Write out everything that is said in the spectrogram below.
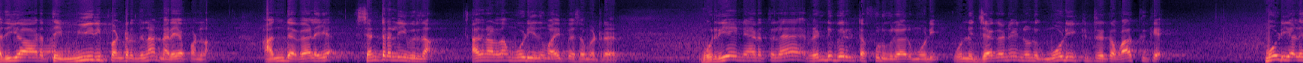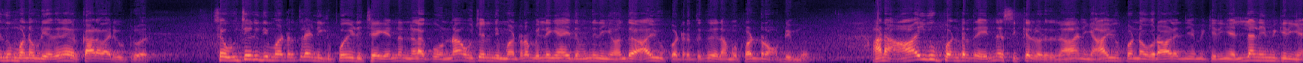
அதிகாரத்தை மீறி பண்ணுறதுனா நிறைய பண்ணலாம். அந்த வேலையை சென்ட்ரல்லையும் இவர் தான் அதனால தான் மோடி எதுவும் வாய் பேச மாட்டுறாரு ஒரே நேரத்தில் ரெண்டு பேருக்கு டஃப் கொடுக்குறாரு மோடி. ஒன்று ஜெகனு இன்னொன்று மோடி கிட்ட இருக்க வாக்குக்கே. மோடியால் எதுவும் பண்ண முடியாதுன்னு அவர் காலவாரி விட்டுருவார். சரி உச்சநீதிமன்றத்தில் இன்றைக்கி போயிடுச்சே என்ன நடக்கும்னா உச்சநீதிமன்றம் இல்லைங்க இதை வந்து நீங்கள் வந்து ஆய்வு பண்ணுறதுக்கு நம்ம பண்ணுறோம் அப்படிம்போம். ஆனால் ஆய்வு பண்ணுறது என்ன சிக்கல் வருதுன்னா நீங்கள் ஆய்வு பண்ண ஒரு ஆளை நியமிக்கிறீங்க எல்லாம் நியமிக்கிறீங்க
